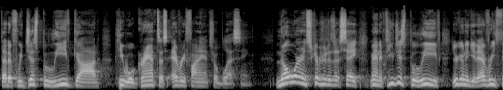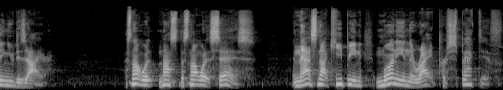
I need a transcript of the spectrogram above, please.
that if we just believe God, He will grant us every financial blessing. Nowhere in Scripture does it say, man, if you just believe, you're going to get everything you desire. That's not, what, not, that's not what it says. And that's not keeping money in the right perspective.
